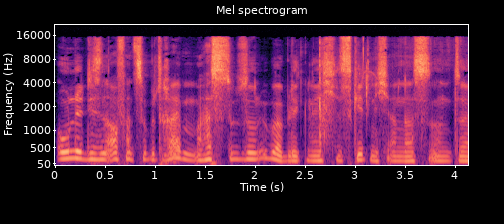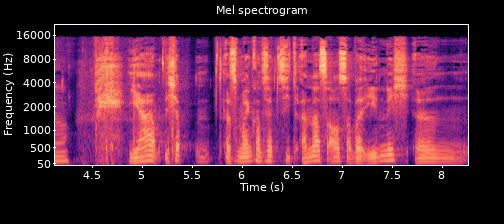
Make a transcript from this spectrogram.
ohne diesen Aufwand zu betreiben, hast du so einen Überblick nicht. Es geht nicht anders. Und äh ja, ich habe, also mein Konzept sieht anders aus, aber ähnlich. Äh,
